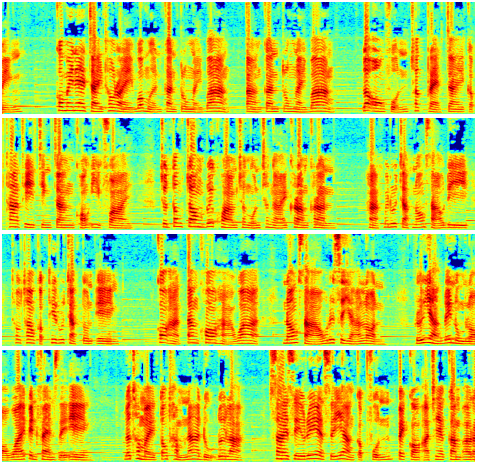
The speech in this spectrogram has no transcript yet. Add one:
ม็งก็ไม่แน่ใจเท่าไหร่ว่าเหมือนกันตรงไหนบ้าง ต่างกันตรงไหนบ้าง ละอองฝนชักแปลกใจกับท่าทีจริงจังของอีกฝ่าย จนต้องจ้องด้วยความฉงนฉงายครามครัน หากไม่รู้จักน้องสาวดีเท่าๆกับที่รู้จักตนเอง ก็อาจตั้งข้อหาว่า น้องสาวริษยาหล่อน หรืออยากได้หนุ่มหล่อไว้เป็นแฟนเสียเอง แล้วทำไมต้องทำหน้าดุด้วยล่ะทรายซีเรียสเสียอย่างกับฝนไปก่ออาชญากรรมอะไร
